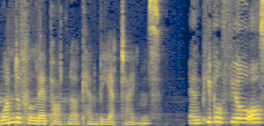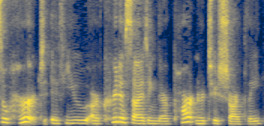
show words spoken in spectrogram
wonderful their partner can be at times. And people feel also hurt if you are criticizing their partner too sharply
